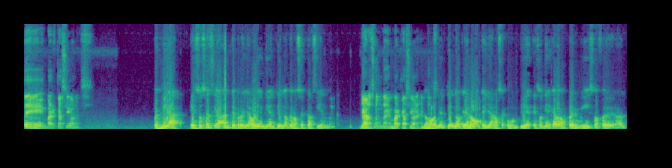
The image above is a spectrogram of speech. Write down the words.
de embarcaciones? Pues mira, eso se hacía antes, pero ya hoy en día entiendo que no se está haciendo. Ya no son de embarcaciones. No, yo entiendo que no, que ya no se. eso tiene que haber un permiso federal.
